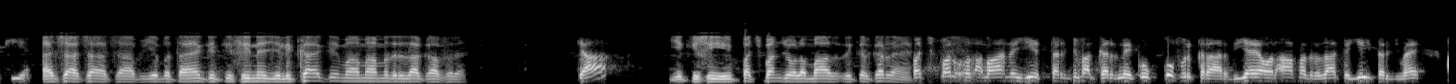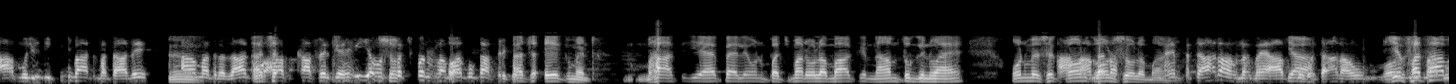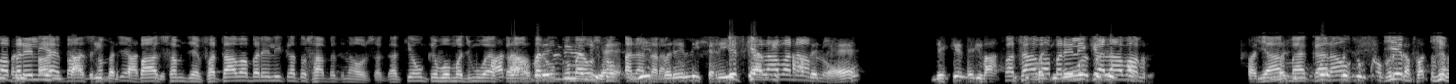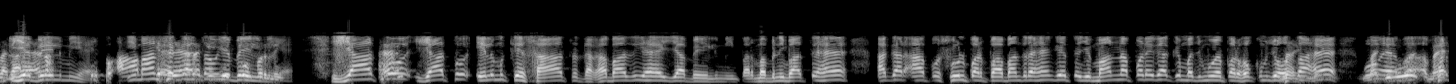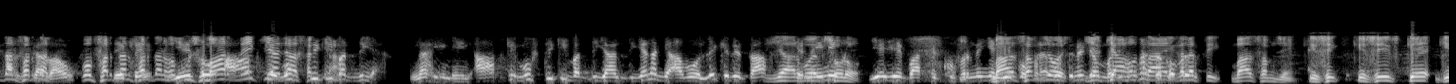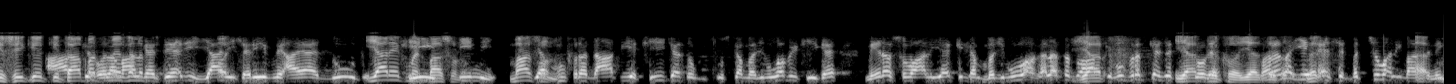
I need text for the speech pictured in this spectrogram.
اچھا اچھا اچھا آپ یہ بتائیں کہ کسی نے یہ لکھا ہے کہ امام احمد رضا کافر ہے؟ کیا؟ یہ کسی پچپن جو علماء ذکر کر رہے ہیں۔ پچپن علماء نے یہ ترجمہ کرنے کو کفر قرار دیا ہے اور احمد رضا کا یہی ترجمہ ہے۔ آپ مجھے اتنی بات بتا دیں ہاں۔ احمد رضا کو اچھا۔ آپ کافر کہیں گے یا اس پچپن علماء کو کافر کہیں اچھا ایک منٹ۔ بات یہ ہے پہلے ان پچپن علماء کے نام تو گنوائے۔ ان میں سے ہاں، کون ہاں، کون سے علماء میں بتا رہا ہوں نا میں آپ کو بتا رہا ہوں یہ فتح بریلی ہے بات سمجھے فتح بریلی کا تو ثابت نہ ہو سکا کیونکہ وہ مجموعہ اس کے علاوہ نام لو دیکھیے میری بات فتح بریلی کے علاوہ یار میں کہہ رہا ہوں یہ بے علمی ہے ایمان سے کہتا ہوں یہ بے علمی ہے۔ یا تو یا تو علم کے ساتھ دغا بازی ہے یا بے علمی پر مبنی باتیں ہیں۔ اگر آپ اصول پر پابند رہیں گے تو یہ ماننا پڑے گا کہ مجموعے پر حکم جو ہوتا ہے وہ فردن فردن وہ فردن فردن حکم شمار نہیں کیا جا سکتا۔ نہیں نہیں آپ کے مفتی کی بدی جانتی ہے نا کہ وہ لکھ دیتا یار وہ چھوڑو۔ یہ یہ بات کفر نہیں ہے بات سمجھو یہ کیا ہوتا ہے غلطی۔ بات سمجھیں کسی کسی کے کسی کے کتابت میں غلط کہتے ہیں جی یاری شریف میں آیا ہے دودھ یار ایک منٹ بات سنو بات سنو۔ مفردات یہ ٹھیک ہے تو اس کا مجموعہ بھی ٹھیک ہے۔ میرا سوال یہ ہے کہ جب مجموعہ غلط ہے تو آپ کے مفرد کیسے ٹھیک ہو دیکھو یار یہ ایسے بچوں والی بات نہیں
